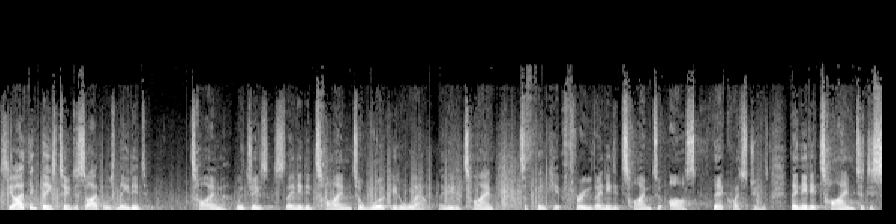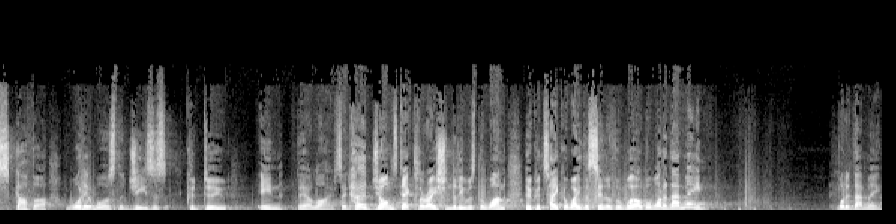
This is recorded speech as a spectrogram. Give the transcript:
See, I think these two disciples needed time with Jesus. They needed time to work it all out. They needed time to think it through. They needed time to ask their questions. They needed time to discover what it was that Jesus could do in their lives. They'd heard John's declaration that he was the one who could take away the sin of the world, but what did that mean? What did that mean?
